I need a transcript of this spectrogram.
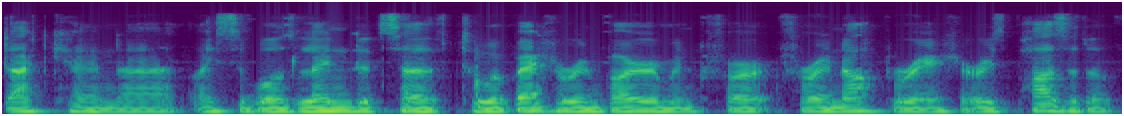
that can uh, I suppose lend itself to a better environment for for an operator is positive.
